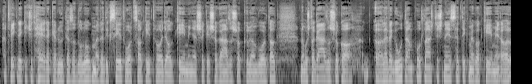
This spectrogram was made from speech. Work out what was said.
Hát végre egy kicsit helyre került ez a dolog, mert eddig szét volt szakítva, hogy a kéményesek és a gázosok külön voltak. Na most a gázosok a, a levegő utánpótlást is nézhetik, meg a kémény, a,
